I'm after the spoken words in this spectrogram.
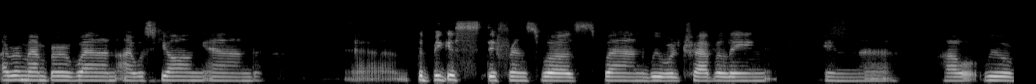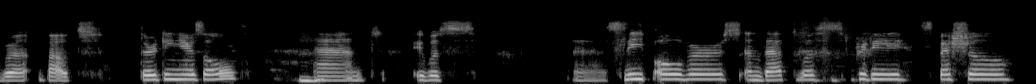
i remember when i was young and the biggest difference was when we were traveling in uh, how we were about 13 years old mm-hmm. and it was uh, sleepovers and that was pretty special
